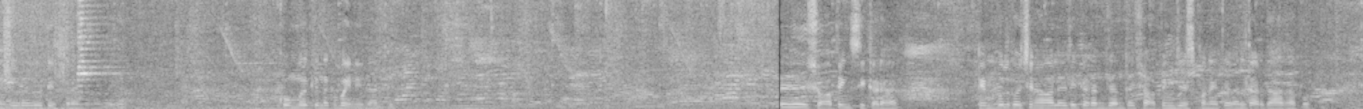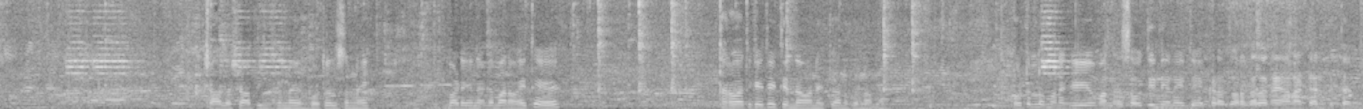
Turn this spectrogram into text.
ఇది డిఫరెంట్ ఉంది. కొమ్ముల కిందకి పోయినాయి దానికి. షాపింగ్స్ ఇక్కడ. టెంపుల్కి వచ్చిన వాళ్ళు అయితే ఇక్కడ అంతా షాపింగ్ చేసుకొని అయితే వెళ్తారు దాదాపు. చాలా షాపింగ్స్ ఉన్నాయి హోటల్స్ ఉన్నాయి. బట్ ఏంటంటే మనం అయితే తర్వాతకైతే తిందామని అయితే అనుకున్నాము. హోటల్లో మనకి మన సౌత్ ఇండియన్ అయితే ఇక్కడ దొరకదని అన్నట్టు అనిపిస్తుంది.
